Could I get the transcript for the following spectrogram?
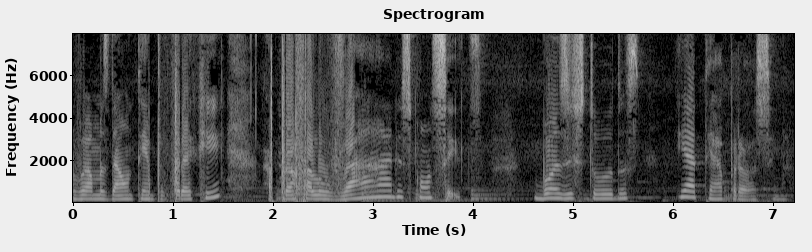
Vamos dar um tempo por aqui. A Pro falou vários conceitos. Bons estudos e até a próxima.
